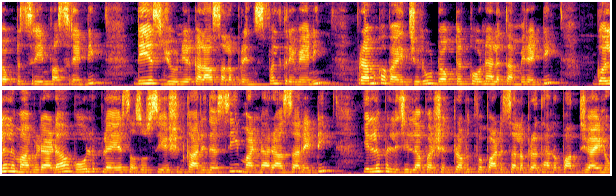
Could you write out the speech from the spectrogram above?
doctor Srinivas Reddy DS junior కళాశాల ప్రిన్సిపల్ త్రివేణి ప్రముఖ వైద్యులు doctor Konala Tammireddy Gollala Mamidada old players association కార్యదర్శి మండా రాజారెడ్డి ఇళ్ళపల్లి జిల్లా పరిషత్ ప్రభుత్వ పాఠశాల ప్రధానోపాధ్యాయులు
